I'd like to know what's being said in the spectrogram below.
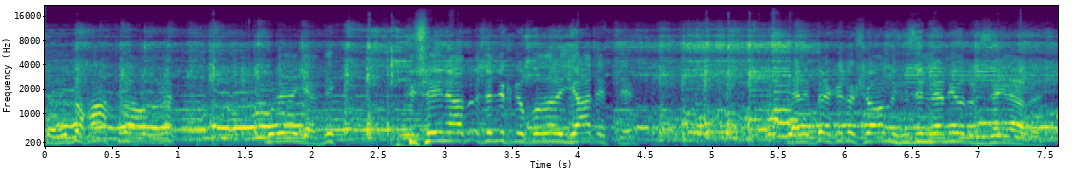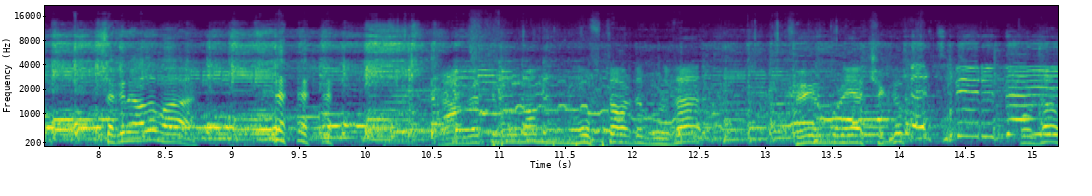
Şöyle bir hatıra olarak buraya geldik. Hüseyin abi özellikle bunları yad etti. Yani belki de şu anda hüzünleniyordur Hüseyin abi. Sakın ağlama ha. Rahmetli babam muhtardı burada. Köyü buraya çıkıp buradan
